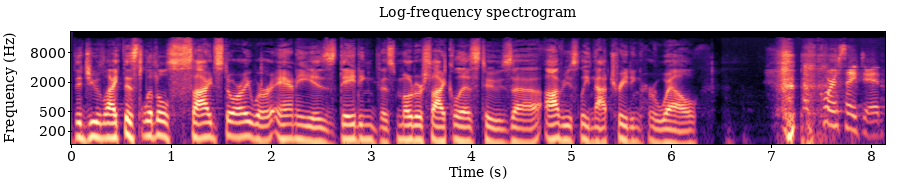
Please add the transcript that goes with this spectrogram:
Did you like this little side story where Annie is dating this motorcyclist who's uh, obviously not treating her well? Of course, I did,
